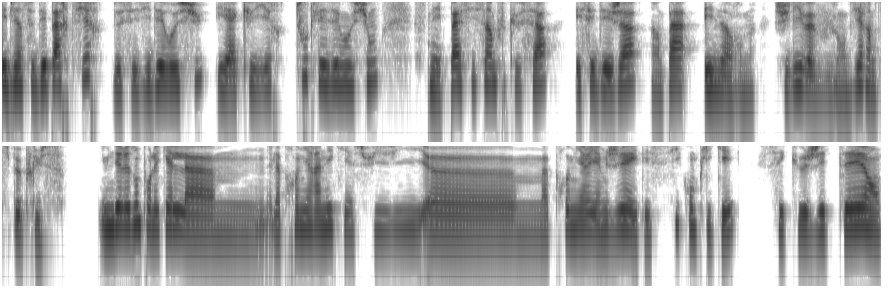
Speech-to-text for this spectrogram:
Eh bien, se départir de ces idées reçues et accueillir toutes les émotions, ce n'est pas si simple que ça, et c'est déjà un pas énorme. Julie va vous en dire un petit peu plus. Une des raisons pour lesquelles la, première année qui a suivi euh, ma première IMG a été si compliquée, c'est que j'étais en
